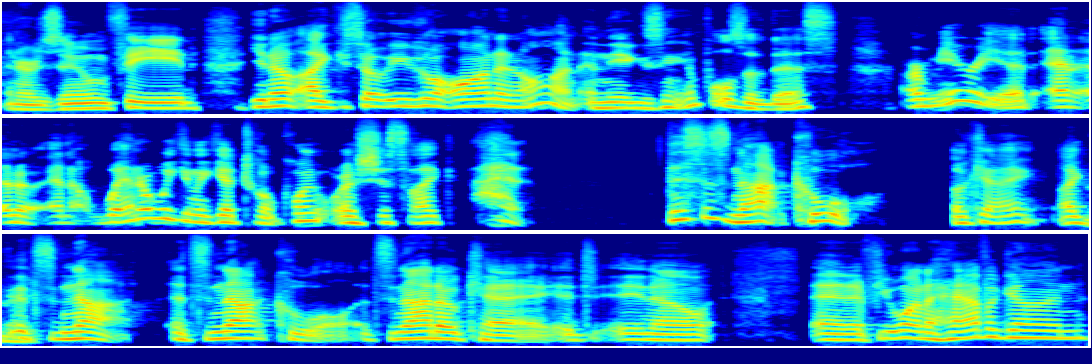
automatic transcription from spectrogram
in her Zoom feed. You know, like so you go on and on, and the examples of this are myriad. And and, and when are we going to get to a point where it's just like, I, this is not cool? Okay, like right. it's not. It's not cool. It's not okay. It you know, and if you want to have a gun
